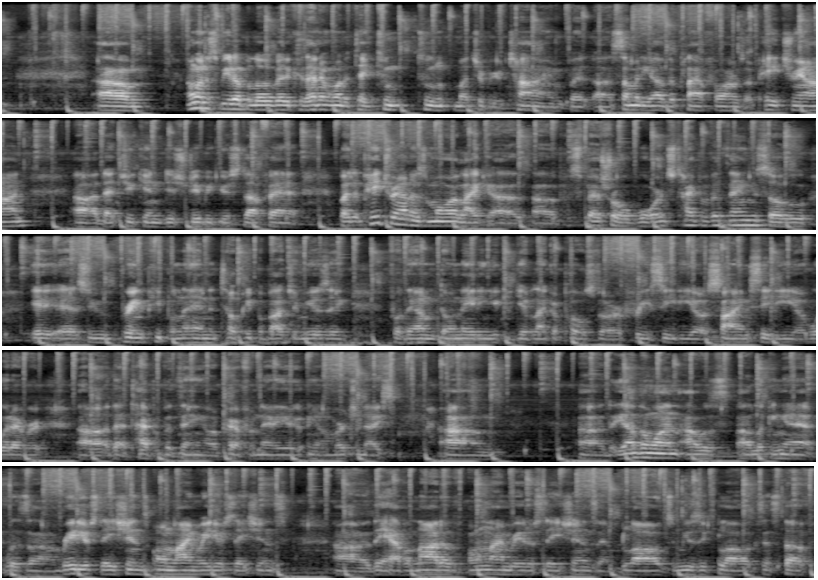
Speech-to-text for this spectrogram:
Um, I'm going to speed up a little bit because I didn't want to take too too much of your time. But uh, some of the other platforms are Patreon uh, that you can distribute your stuff at. But Patreon is more like a, a special awards type of a thing. So it, as you bring people in and tell people about your music, for them donating, you could give like a poster or a free CD or a signed CD or whatever, uh, that type of a thing, or paraphernalia, you know, merchandise. Um, uh, the other one I was uh, looking at was uh, radio stations, online radio stations. Uh, they have a lot of online radio stations and blogs, music blogs and stuff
